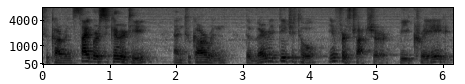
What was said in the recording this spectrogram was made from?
to govern cybersecurity, and to govern the very digital infrastructure we created.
